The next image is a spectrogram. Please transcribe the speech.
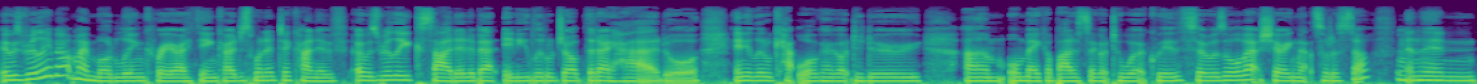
it was really about my modeling career, I think. I just wanted to kind of, I was really excited about any little job that I had or any little catwalk I got to do um, or makeup artist I got to work with. So it was all about sharing that sort of stuff. And then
